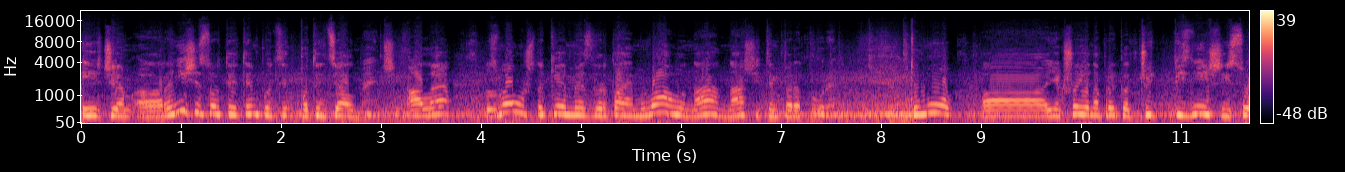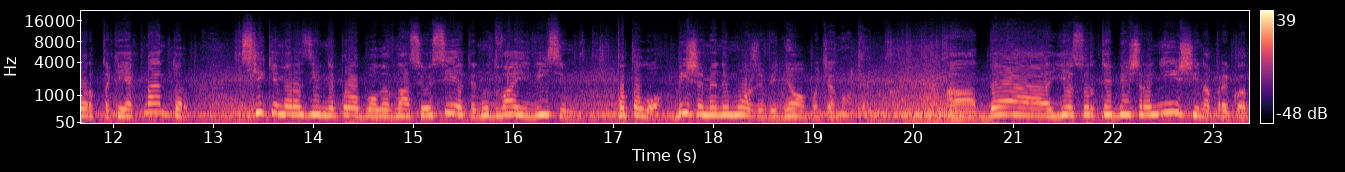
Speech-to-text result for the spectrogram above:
І чим е, раніші сорти, тим потенціал менший. Але знову ж таки ми звертаємо увагу на наші температури. Тому, е, якщо є, наприклад, чуть пізніший сорт, такий як ментор, скільки ми разів не пробували в нас його сіяти, ну 2,8 потолок. Більше ми не можемо від нього потягнути. А де є сорти більш раніші, наприклад,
